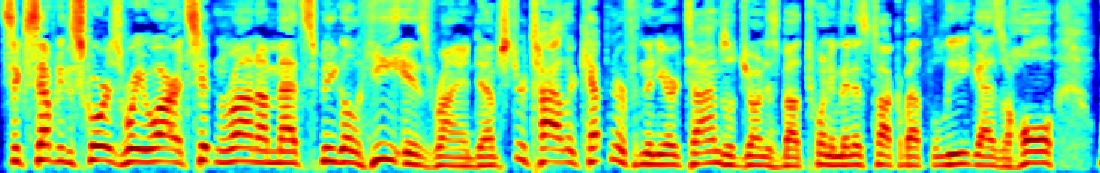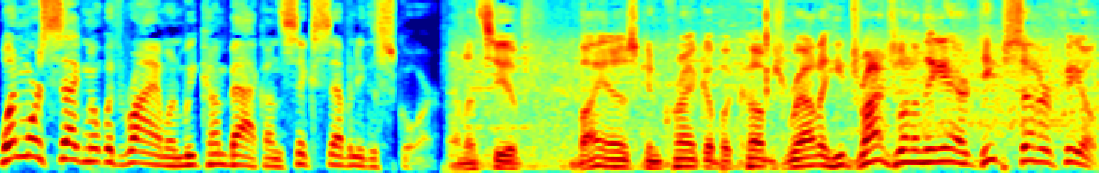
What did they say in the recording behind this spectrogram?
670 the score is where you are. It's hit and run. I'm Matt Spiegel. He is Ryan Dempster. Tyler Kepner from the New York Times will join us about 20 minutes, talk about the league as a whole. One more segment with Ryan when we come back on 670 the score. And let's see if Baez can crank up a Cubs rally. He drives one in the air, deep center field.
